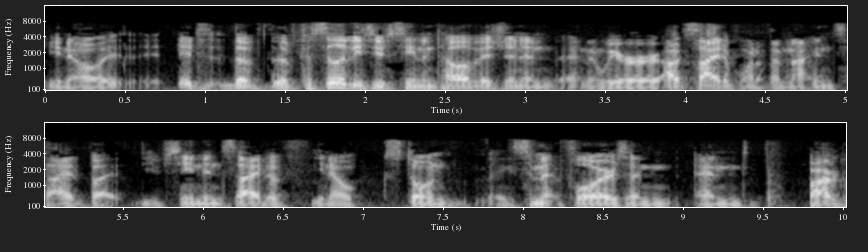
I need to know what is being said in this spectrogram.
you know, it, it's the the facilities you've seen in television, and, and we were outside of one of them, not inside, but you've seen inside of you know stone cement floors and and barbed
